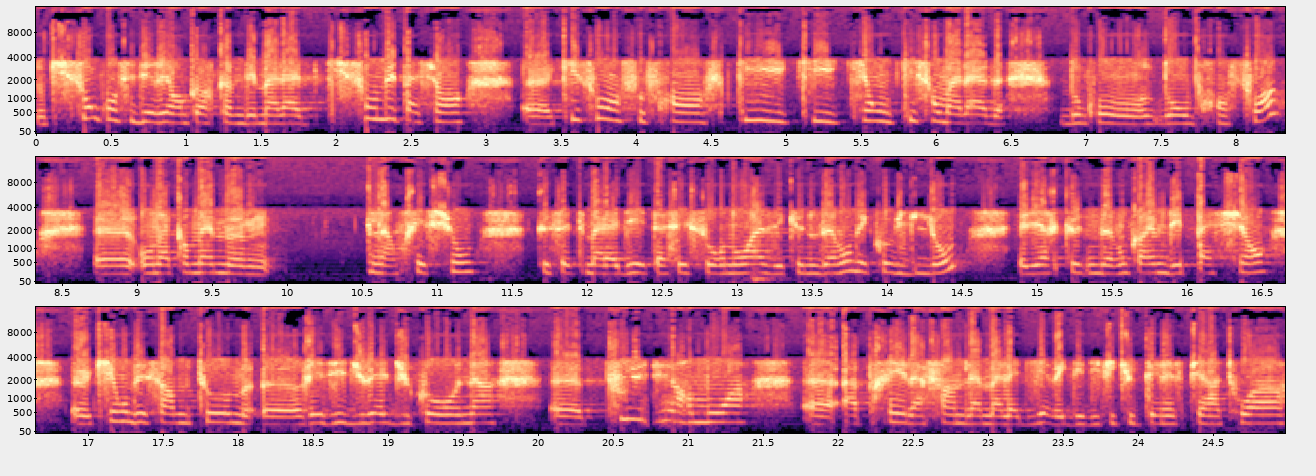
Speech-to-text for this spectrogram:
donc qui sont considérés encore comme des malades, qui sont des patients euh, qui sont en souffrance, qui, qui, qui, ont, qui sont malades, donc on, dont on prend soin. on a quand même l'impression que cette maladie est assez sournoise et que nous avons des Covid longs, c'est-à-dire que nous avons quand même des patients euh, qui ont des symptômes euh, résiduels du corona euh, plusieurs mois après la fin de la maladie avec des difficultés respiratoires,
